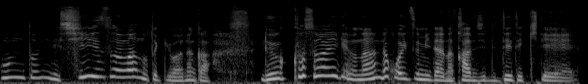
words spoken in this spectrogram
本当にねシーズン1の時はなんかルックスはいいけどなんだこいつみたいな感じで出てきて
